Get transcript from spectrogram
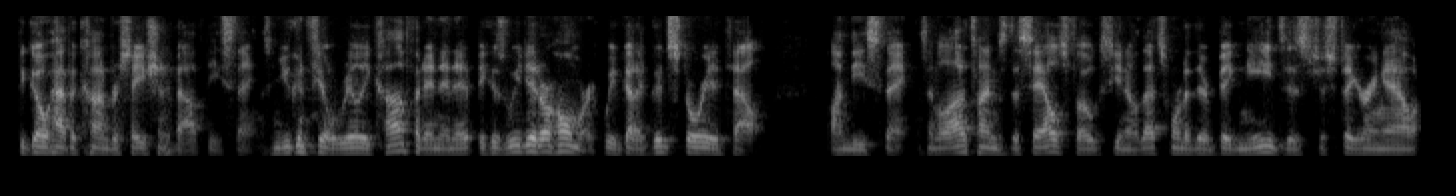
to go have a conversation about these things. And you can feel really confident in it because we did our homework. We've got a good story to tell on these things. And a lot of times the sales folks you know that's one of their big needs is just figuring out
